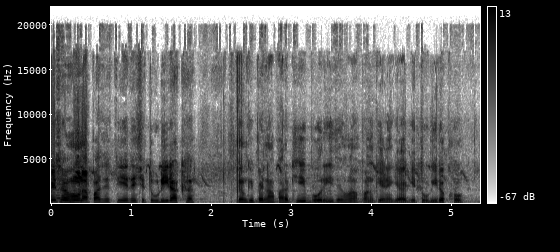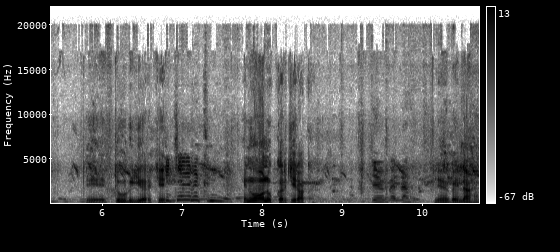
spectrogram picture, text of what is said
ਇਸ ਹੁਣ ਆਪਾਂ ਦਿੱਤੀ ਇਹਦੇ 'ਚ ਤੂੜੀ ਰੱਖ ਕਿਉਂਕਿ ਪਹਿਲਾਂ ਆਪਾਂ ਰੱਖੀ ਬੋਰੀ ਤੇ ਹੁਣ ਆਪਾਂ ਨੂੰ ਕਿਹਨੇ ਕਿਹਾ ਕਿ ਤੂੜੀ ਰੱਖੋ ਤੇ ਤੂੜੀ ਕਰਕੇ। ਇਹਨੂੰ ਉਹ ਨੁੱਕਰ 'ਚ ਹੀ ਰੱਖ। ਜਿਵੇਂ ਪਹਿਲਾਂ ਜਿਵੇਂ ਪਹਿਲਾਂ ਹੈ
